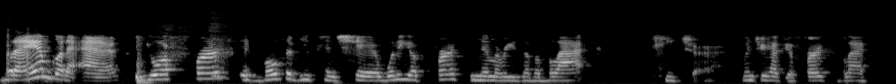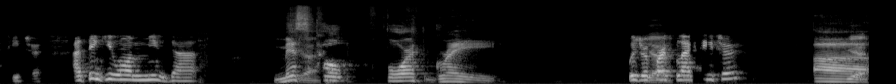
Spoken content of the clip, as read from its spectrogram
But I am going to ask your first, if both of you can share, what are your first memories of a Black teacher? When did you have your first Black teacher? I think you on mute, Doc. Miss yeah. Cope, fourth grade. Was your yeah. first Black teacher? Uh, yeah.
